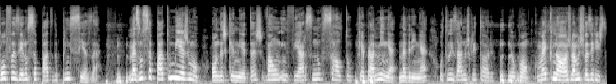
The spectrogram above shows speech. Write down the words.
Vou fazer um sapato de princesa. Mas um sapato mesmo, onde as canetas vão enfiar-se no salto, que é para a minha madrinha utilizar no escritório. Eu, bom, como é que nós vamos fazer isto?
